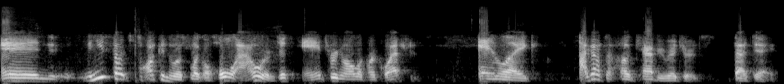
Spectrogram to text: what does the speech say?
And he starts talking to us for like a whole hour, just answering all of our questions. And like, I got to hug Cabbie Richards that day.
